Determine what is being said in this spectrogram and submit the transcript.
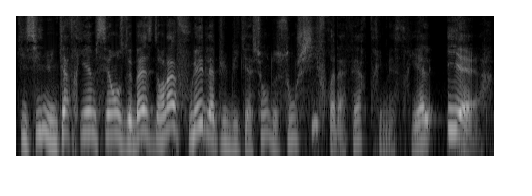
qui signe une quatrième séance de baisse dans la foulée de la publication de son chiffre d'affaires trimestriel hier.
